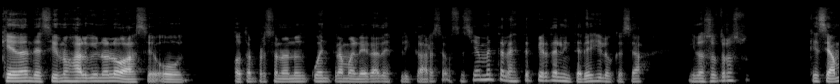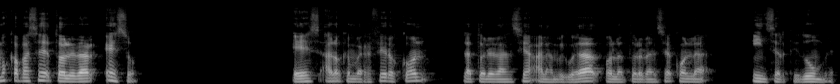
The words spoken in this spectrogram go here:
queda en decirnos algo y no lo hace, o otra persona no encuentra manera de explicarse, o sencillamente la gente pierde el interés y lo que sea, y nosotros que seamos capaces de tolerar eso. Es a lo que me refiero con la tolerancia a la ambigüedad o la tolerancia con la incertidumbre.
